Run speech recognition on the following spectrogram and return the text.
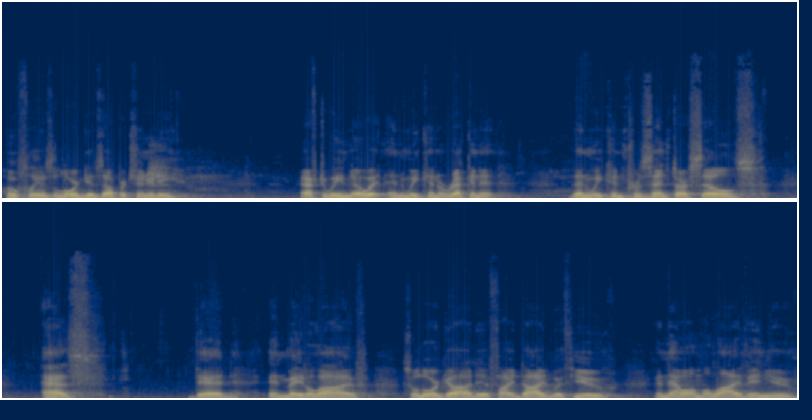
hopefully, as the Lord gives opportunity. After we know it and we can reckon it, then we can present ourselves as dead and made alive. So, Lord God, if I died with you and now I'm alive in you,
